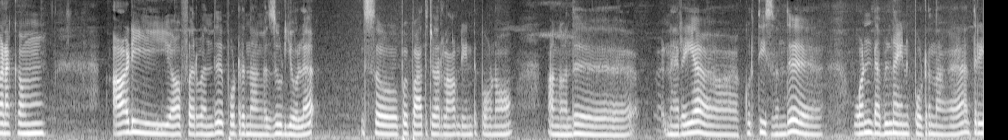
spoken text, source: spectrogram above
வணக்கம். ஆடி ஆஃபர் வந்து போட்டிருந்தாங்க ஜூடியோவில் ஸோ போய் பார்த்துட்டு வரலாம் அப்படின்ட்டு போனோம். அங்கே வந்து நிறையா குர்த்திஸ் வந்து ஒன் டபுள் நைனுக்கு போட்டிருந்தாங்க. த்ரீ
